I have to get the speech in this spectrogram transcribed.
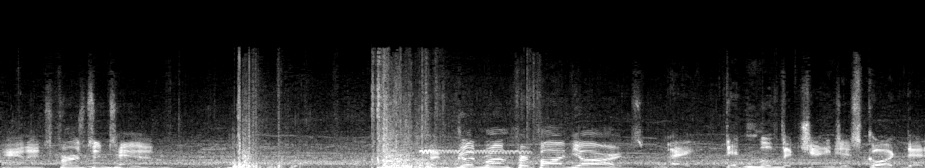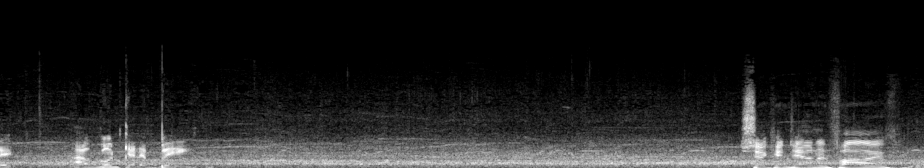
And it's first and ten. A good run for five yards. Hey, didn't move the changes, scored, did it? How good can it be? Second down and five.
